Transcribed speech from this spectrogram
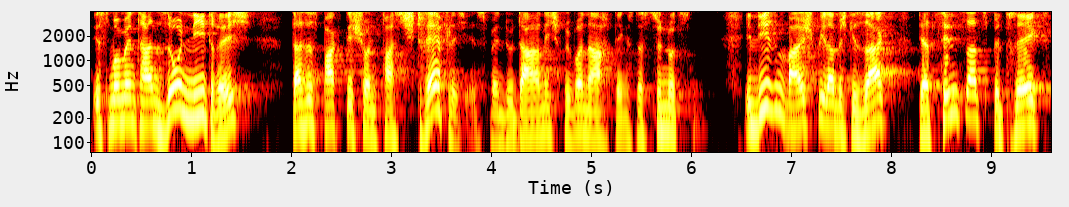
ist momentan so niedrig, dass es praktisch schon fast sträflich ist, wenn du da nicht drüber nachdenkst, das zu nutzen. In diesem Beispiel habe ich gesagt, der Zinssatz beträgt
